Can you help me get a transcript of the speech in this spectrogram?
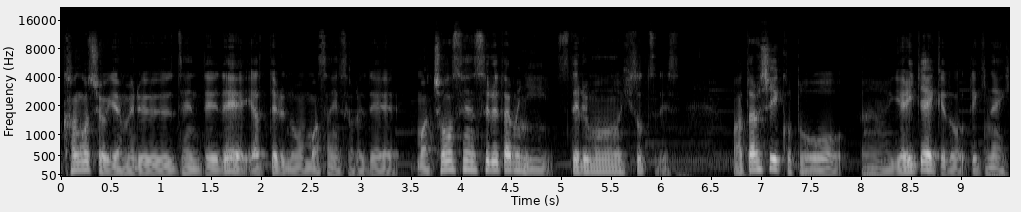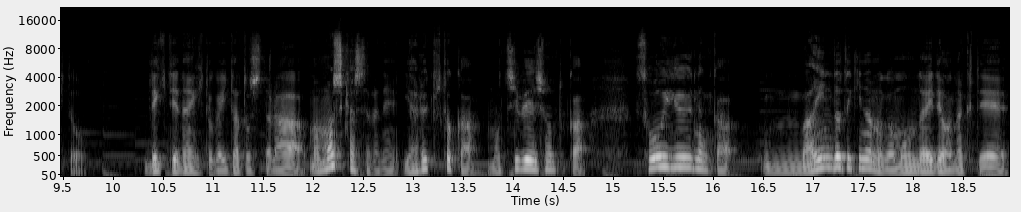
看護師を辞める前提でやってるのもまさにそれで、まあ、挑戦するために捨てるものの一つです。新しいことを、うん、やりたいけどできない人できてない人がいたとしたら、まあ、もしかしたらねやる気とかモチベーションとかそういうなんか、うんマインド的なのが問題ではなくて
